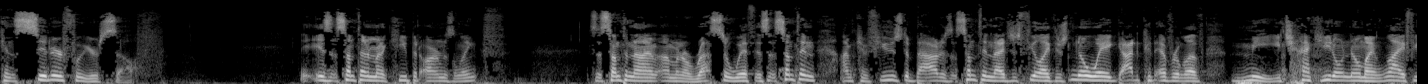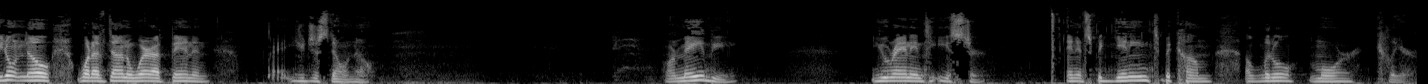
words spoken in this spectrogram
consider for yourself. Is it something I'm going to keep at arm's length? Is it something I'm, I'm going to wrestle with? Is it something I'm confused about? Is it something that I just feel like there's no way God could ever love me? Jack, you don't know my life. You don't know what I've done and where I've been, and you just don't know. Or maybe you ran into Easter and it's beginning to become a little more clear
